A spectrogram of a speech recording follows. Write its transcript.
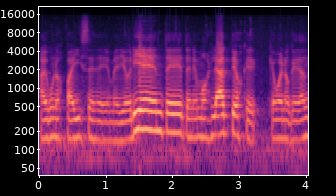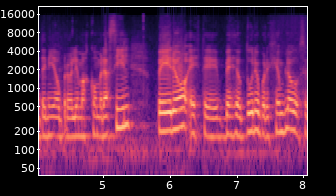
a algunos países de Medio Oriente, tenemos lácteos que, que bueno, que han tenido problemas con Brasil, pero este mes de octubre, por ejemplo, se,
